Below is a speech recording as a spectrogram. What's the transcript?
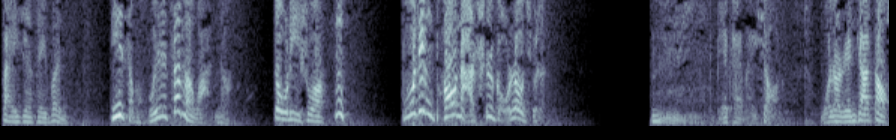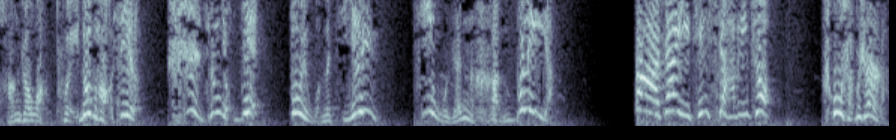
白剑飞问：“你怎么回来这么晚呢？”窦丽说：“哼，不定跑哪吃狗肉去了。”嗯，别开玩笑了，我老人家到杭州啊，腿都跑细了。事情有变，对我们劫狱救人很不利呀。大家一听吓了一跳，出什么事了？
